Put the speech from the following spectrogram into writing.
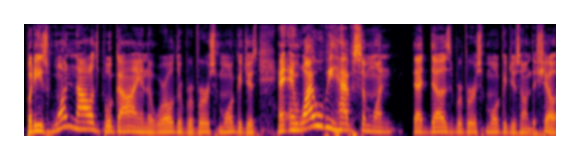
but he's one knowledgeable guy in the world of reverse mortgages. And, and why will we have someone that does reverse mortgages on the show.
